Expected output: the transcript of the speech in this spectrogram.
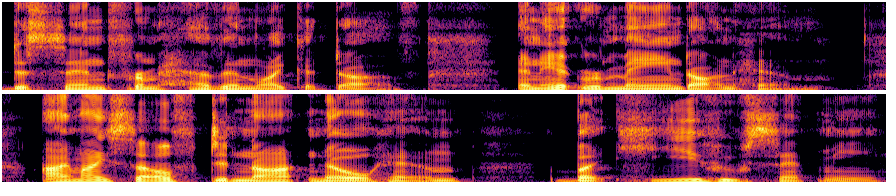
descend from heaven like a dove, and it remained on him. I myself did not know him, but he who sent me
